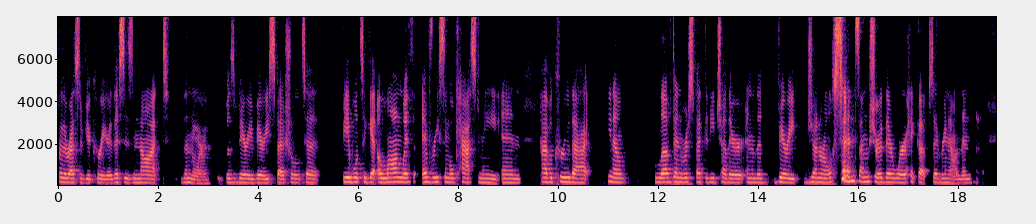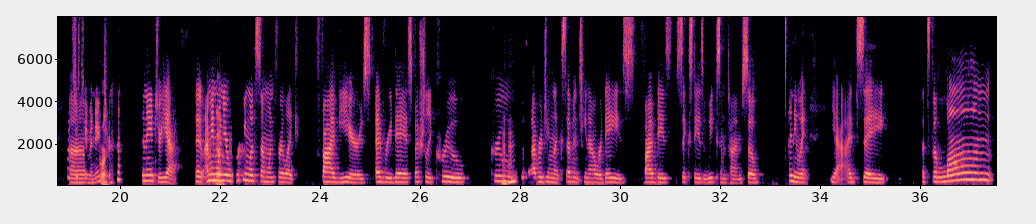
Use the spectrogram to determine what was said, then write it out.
for the rest of your career. This is not the norm. It was very, very special to be able to get along with every single cast castmate and have a crew that, you know, loved and respected each other in the very general sense. I'm sure there were hiccups every now and then. That's just Um, human sure. nature. The nature, yeah. And I mean, when you're working with someone for like five years every day, especially crew, crew Mhm. was averaging like 17 hour days five days, six days a week sometimes. So anyway, yeah, I'd say that's the long,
